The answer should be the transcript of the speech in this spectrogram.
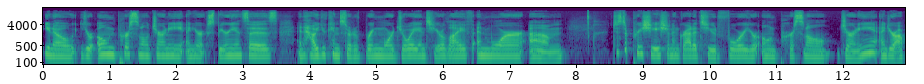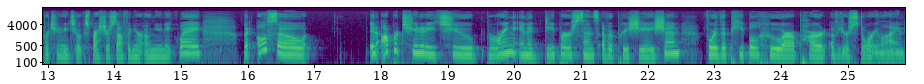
you know, your own personal journey and your experiences and how you can sort of bring more joy into your life and more, um, just appreciation and gratitude for your own personal journey and your opportunity to express yourself in your own unique way, but also an opportunity to bring in a deeper sense of appreciation for the people who are a part of your storyline,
